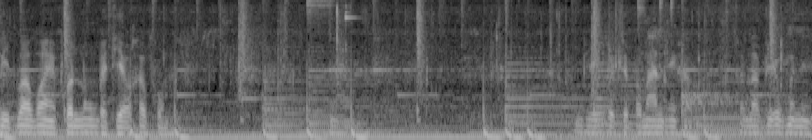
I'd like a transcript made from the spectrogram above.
วิดว่าบ่ให้คนลงไปเที่ยวครับผมวิวก็จะประมาณนี้ครับสำหรับวิวมันนี่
